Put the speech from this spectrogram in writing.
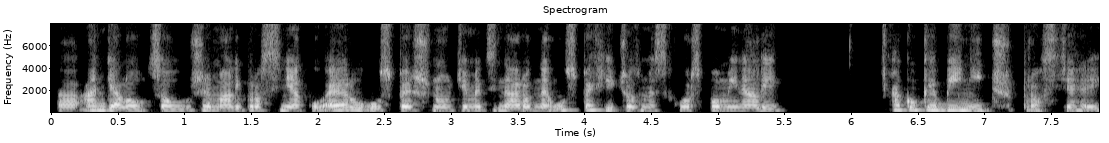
andelovcov, že mali proste nejakú éru úspešnú, tie medzinárodné úspechy, čo sme skôr spomínali, ako keby nič proste, hej.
